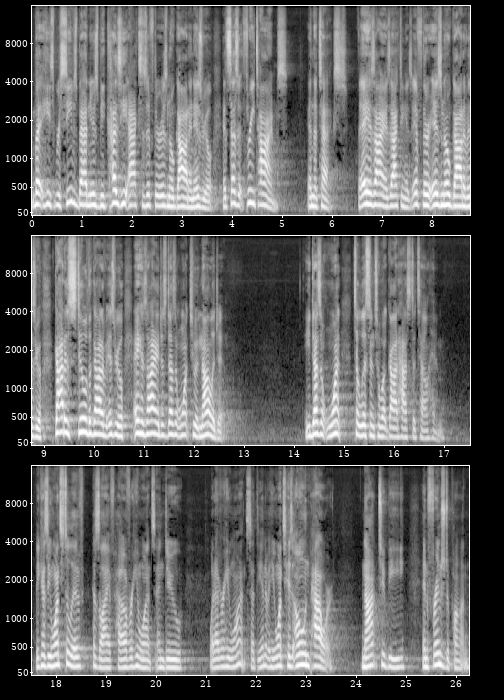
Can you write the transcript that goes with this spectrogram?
but he receives bad news because he acts as if there is no God in Israel. It says it three times in the text. The Ahaziah is acting as if there is no God of Israel. God is still the God of Israel. Ahaziah just doesn't want to acknowledge it. He doesn't want to listen to what God has to tell him because he wants to live his life however he wants and do whatever he wants at the end of it. He wants his own power, not to be infringed upon.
